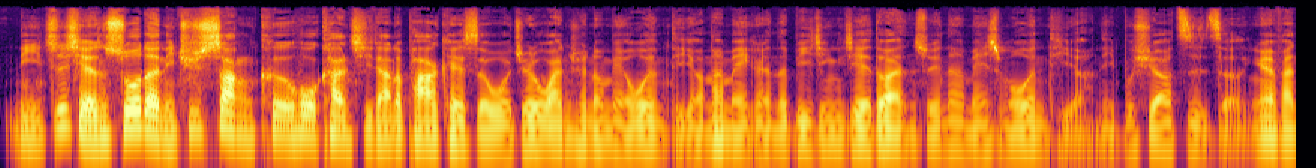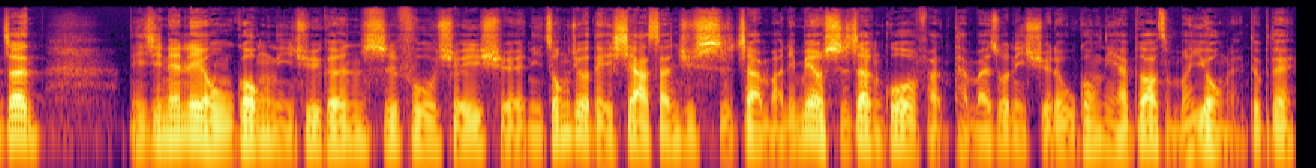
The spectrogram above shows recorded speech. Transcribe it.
你之前说的，你去上课或看其他的 podcast，我觉得完全都没有问题哦。那每个人的必经阶段，所以那没什么问题啊，你不需要自责，因为反正。你今天练武功，你去跟师傅学一学，你终究得下山去实战嘛。你没有实战过，反坦白说，你学的武功你还不知道怎么用，诶，对不对？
